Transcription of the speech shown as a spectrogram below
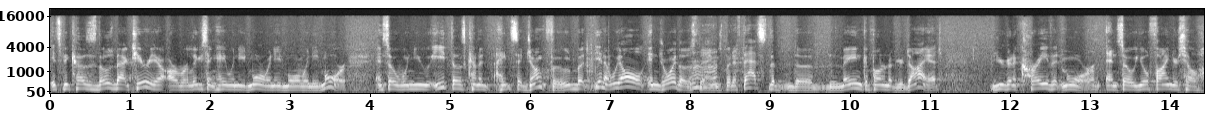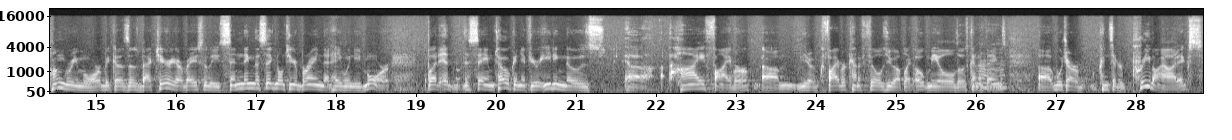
It's because those bacteria are releasing, hey, we need more, we need more, we need more. And so when you eat those kind of, I hate to say junk food, but you know, we all enjoy those things. But if that's the, the main component of your diet, you're going to crave it more. And so you'll find yourself hungry more because those bacteria are basically sending the signal to your brain that, hey, we need more. But at the same token, if you're eating those uh, high fiber, um, you know, fiber kind of fills you up like oatmeal, those kind of things, uh, which are considered prebiotics.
